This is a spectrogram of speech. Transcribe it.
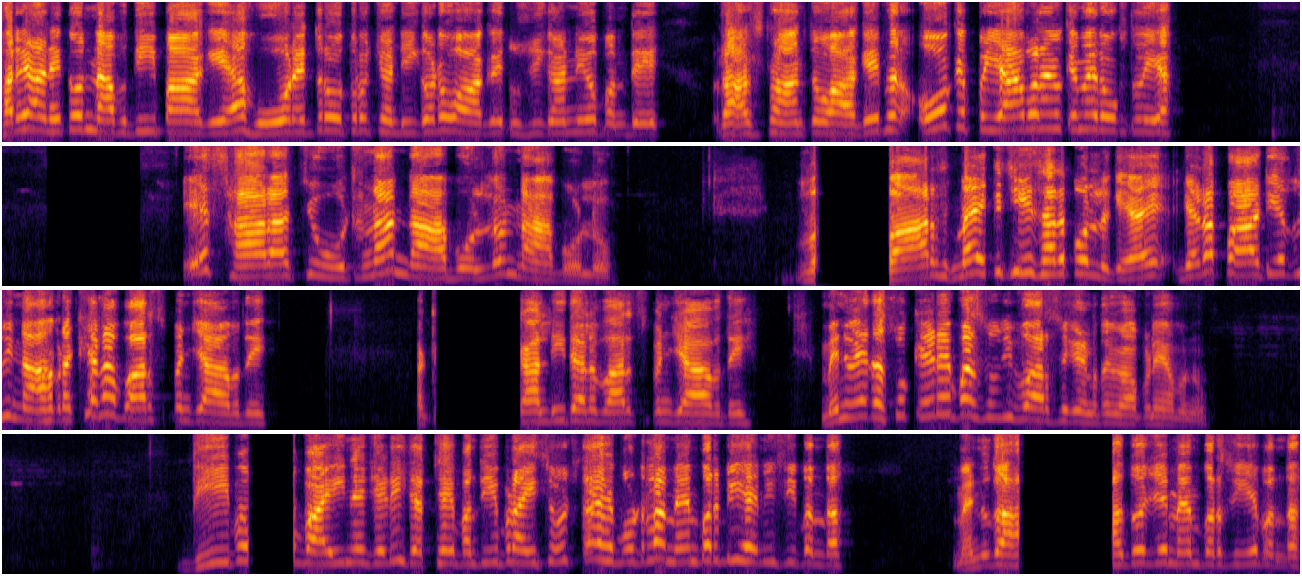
ਹਰਿਆਣੇ ਤੋਂ ਨਵਦੀਪ ਆ ਗਿਆ, ਹੋਰ ਇਧਰ ਉਧਰੋਂ ਚੰਡੀਗੜ੍ਹੋਂ ਆ ਗਏ, ਤੁਸੀਂ ਕਹਿੰਦੇ ਹੋ ਬੰਦੇ ਰਾਜਸਥਾਨ ਤੋਂ ਆ ਗਏ, ਫਿਰ ਉਹ ਕਿ ਪੰਜਾਬ ਵਾਲਿਆਂ ਨੂੰ ਕਿਵੇਂ ਰੋਕ ਲਿਆ? ਇਹ ਸਾਰਾ ਝੂਠ ਨਾ ਨਾ ਬੋਲੋ ਨਾ ਬੋਲੋ। ਵਾਰਸ, ਮੈਂ ਇੱਕ ਚੀਜ਼ ਸਰ ਭੁੱਲ ਗਿਆ ਜਿਹੜਾ ਪਾਰਟੀ ਦਾ ਤੁਸੀਂ ਨਾਮ ਰੱਖਿਆ ਨਾ ਵਾਰਸ ਪੰਜਾਬ ਦੇ। ਅਕਾਲੀ ਦਲ ਵਾਰਸ ਪੰਜਾਬ ਦੇ। ਮੈਨੂੰ ਇਹ ਦੱਸੋ, ਕਿਹੜੇ ਪਾਸੋਂ ਦੀ ਵਾਰਸ ਗਿਣਦੇ ਹੋ ਆਪਣੇ ਆਪ ਨੂੰ? ਦੀਪ ਬਾਈ ਨੇ ਜਿਹੜੀ ਜਥੇਬੰਦੀ ਬਣਾਈ ਸੀ, ਉਹ ਤਾਂ ਇਹ ਮੁੱਢਲਾ ਮੈਂਬਰ ਵੀ ਹੈ ਨਹੀਂ ਸੀ ਬੰਦਾ। ਮੈਨੂੰ ਦੱਸ ਦਿਓ ਜੇ ਮੈਂਬਰ ਸੀ ਇਹ ਬੰਦਾ।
